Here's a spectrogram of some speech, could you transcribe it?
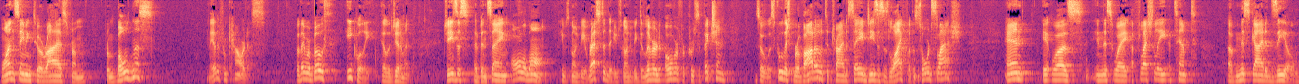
one seeming to arise from, from boldness, and the other from cowardice. But they were both equally illegitimate. Jesus had been saying all along he was going to be arrested, that he was going to be delivered over for crucifixion. So it was foolish bravado to try to save Jesus' life with a sword slash. And it was, in this way, a fleshly attempt of misguided zeal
